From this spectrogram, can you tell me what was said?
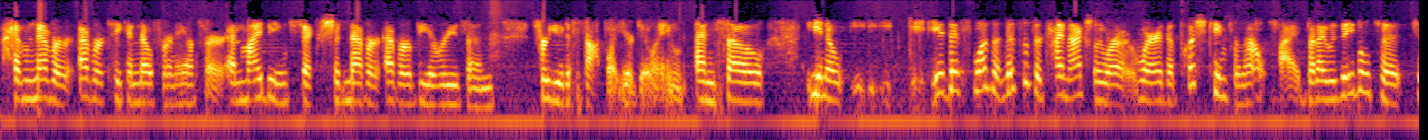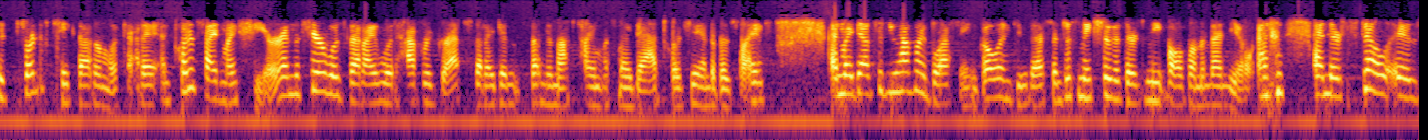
have never, ever taken no for an answer. And my being sick should never, ever be a reason for you to stop what you're doing. And so, you know, it, this wasn't. This was a time actually where where the push came from outside, but I was able to to sort of take that and look at it and put aside my fear. And the fear was that I would have regrets that I didn't spend enough time with my dad towards the end of his life. And my dad said, "You have my blessing. Go and do this, and just make sure that there's meatballs on the menu." And and there still is.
